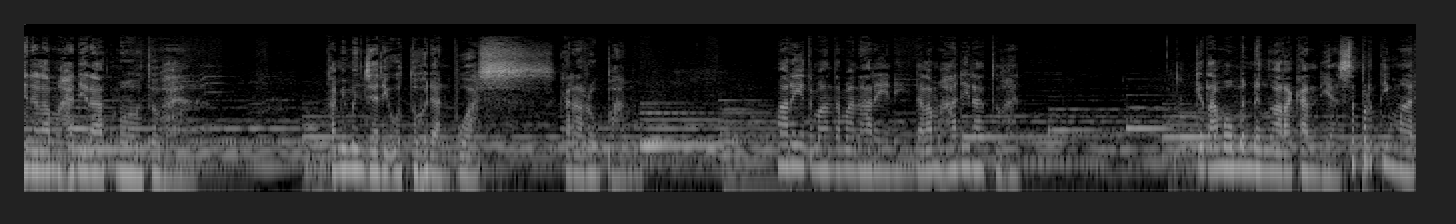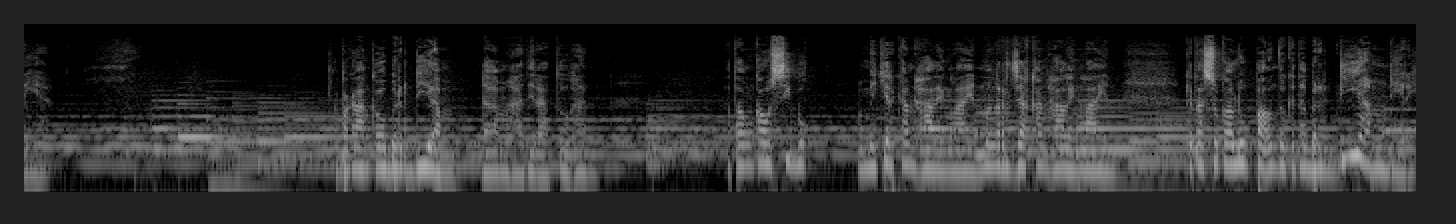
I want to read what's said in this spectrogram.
Hanya dalam hadiratmu Tuhan. Kami menjadi utuh dan puas karena rupamu. Mari teman-teman hari ini dalam hadirat Tuhan. Kita mau mendengarkan dia seperti Maria. Apakah engkau berdiam dalam hadirat Tuhan? Atau engkau sibuk memikirkan hal yang lain, mengerjakan hal yang lain. Kita suka lupa untuk kita berdiam diri,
